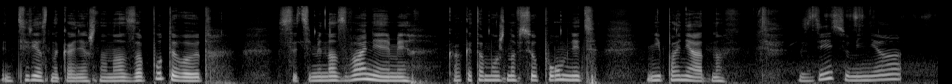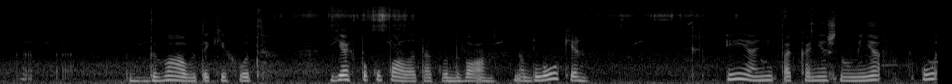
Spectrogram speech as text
Интересно, конечно, нас запутывают с этими названиями. Как это можно все помнить, непонятно. Здесь у меня два вот таких вот. Я их покупала так вот два на блоке. И они так, конечно, у меня... Ой,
